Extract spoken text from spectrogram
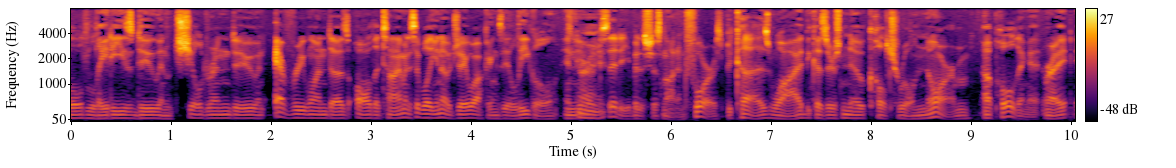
old ladies do, and children do, and everyone does all the time." And I said, "Well, you know, jaywalking is illegal in New York City, but it's just not enforced because why? Because there's no cultural norm upholding it, right?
